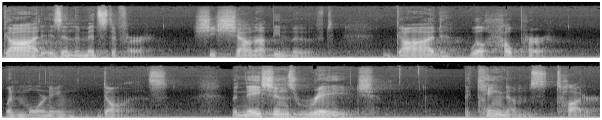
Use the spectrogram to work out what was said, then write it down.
God is in the midst of her. She shall not be moved. God will help her when morning dawns. The nations rage, the kingdoms totter.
